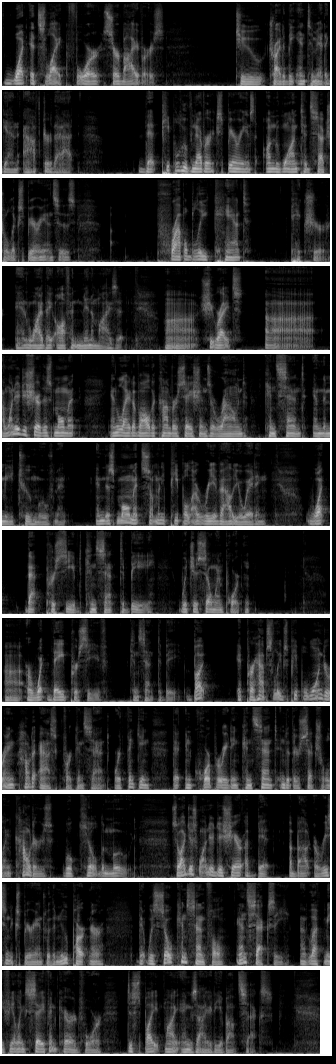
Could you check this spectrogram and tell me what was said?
what it's like for survivors to try to be intimate again after that. That people who've never experienced unwanted sexual experiences probably can't picture and why they often minimize it. Uh, she writes, uh, I wanted to share this moment in light of all the conversations around consent and the Me Too movement. In this moment, so many people are reevaluating what that perceived consent to be, which is so important, uh, or what they perceive consent to be. But it perhaps leaves people wondering how to ask for consent or thinking that incorporating consent into their sexual encounters will kill the mood. So I just wanted to share a bit about a recent experience with a new partner that was so consentful and sexy and left me feeling safe and cared for despite my anxiety about sex.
